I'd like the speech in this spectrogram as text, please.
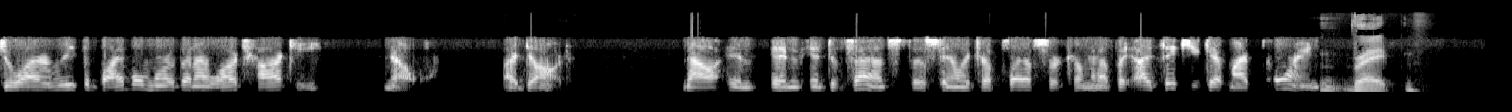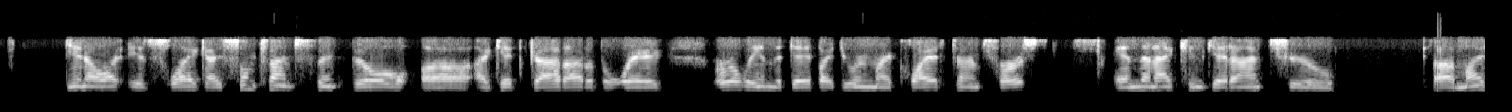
do I read the Bible more than I watch hockey? No, I don't. Now, in, in, in defense, the Stanley Cup playoffs are coming up, but I think you get my point. Right. You know, it's like I sometimes think, Bill, uh, I get God out of the way early in the day by doing my quiet time first, and then I can get on to uh, my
